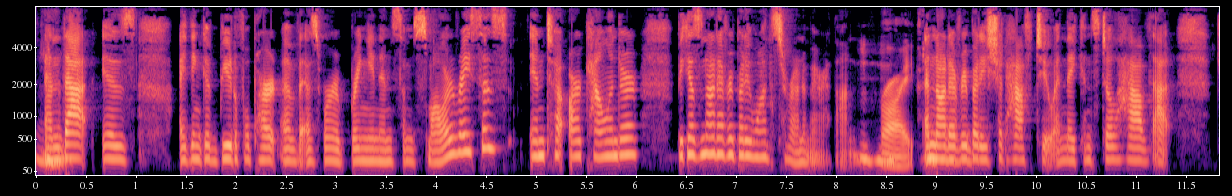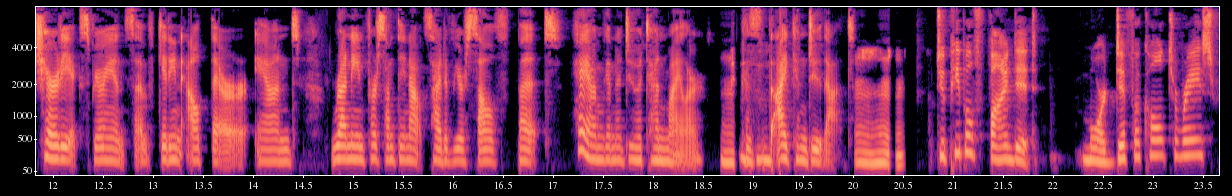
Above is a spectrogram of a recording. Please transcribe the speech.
Mhm. And that is, I think, a beautiful part of as we're bringing in some smaller races into our calendar because not everybody wants to run a marathon Mhm. right. and not everybody should have to. And they can still have that charity experience of getting out there and running for something outside of yourself. But hey, I'm going to do a 10 miler because Mhm. I can do that. Mhm. Do people find it more difficult to raise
